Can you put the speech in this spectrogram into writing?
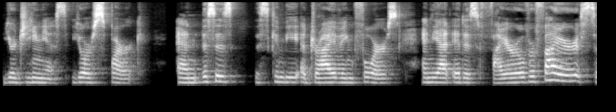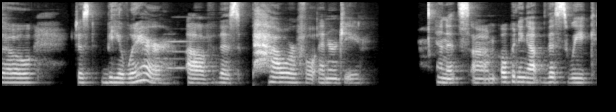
your genius your spark. And this is this can be a driving force and yet it is fire over fire. So just be aware of this powerful energy. And it's um, opening up this week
